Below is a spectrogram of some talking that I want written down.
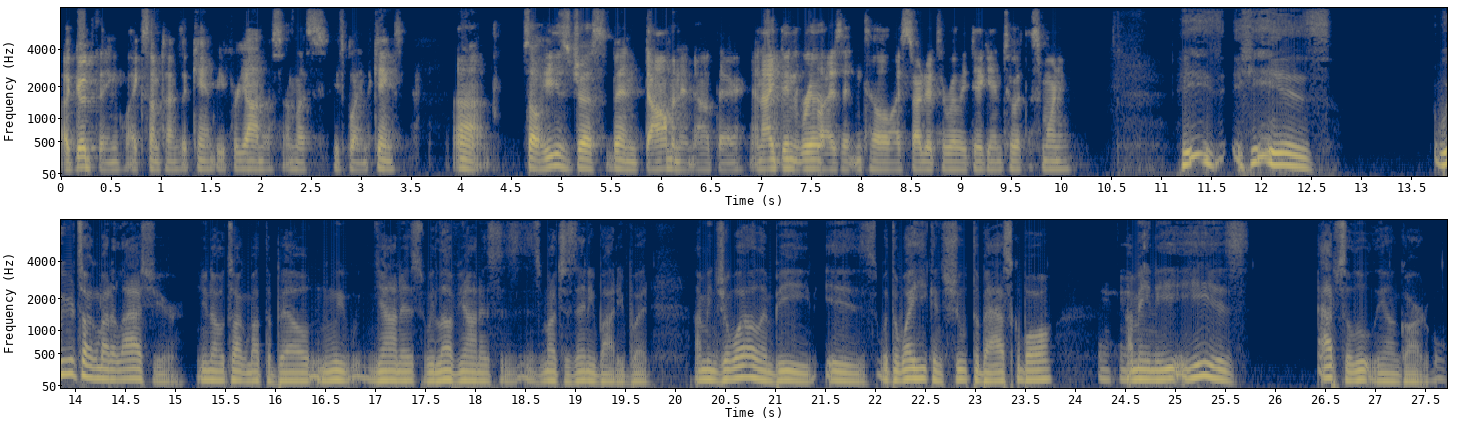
a good thing, like sometimes it can be for Giannis, unless he's playing the Kings. Um, so he's just been dominant out there, and I didn't realize it until I started to really dig into it this morning. He's he is. We were talking about it last year, you know, talking about the belt, and we Giannis. We love Giannis as, as much as anybody, but I mean, Joel Embiid is with the way he can shoot the basketball. Mm-hmm. I mean, he he is absolutely unguardable.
